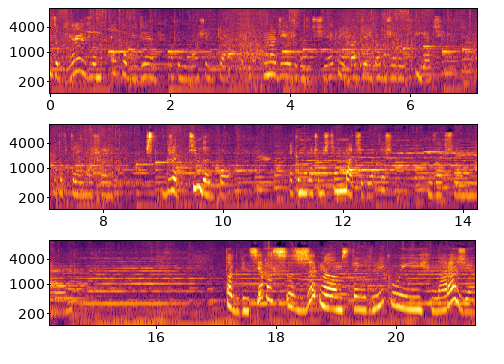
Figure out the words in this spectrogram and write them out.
Widzowie, ja już Wam opowiedziałem o tym naszej grze. Mam nadzieję, że będziecie się jak najbardziej dobrze rozwijać. No to w tej naszej grze Timbleball. Jaką oczywiście macie, bo ja też miałem. Tak, więc ja Was żegnam z tego filmiku i na razie.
